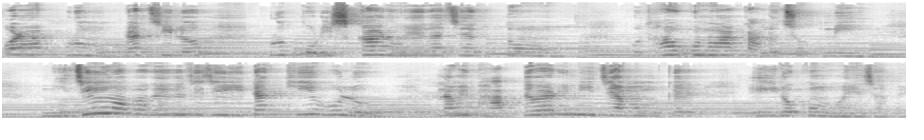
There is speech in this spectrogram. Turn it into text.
পড়া পুরো মুখটা ছিল, পুরো পরিষ্কার হয়ে গেছে একদম। কোথাও কোনো আর কালো চোখ নেই। নিজেই অবাক হয়ে গেছি যে এটা কি হলো? মানে আমি ভাবতে পারিনি যে আমার মুখে এইরকম হয়ে যাবে।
